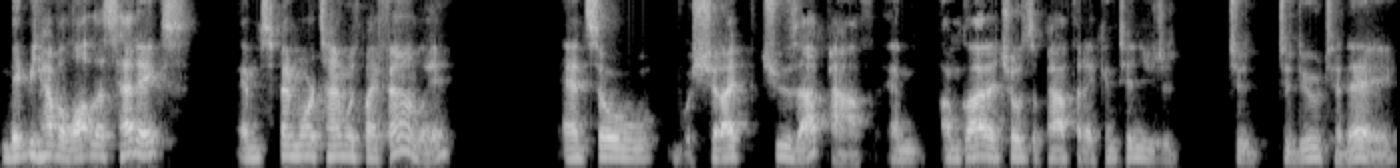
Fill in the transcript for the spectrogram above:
maybe have a lot less headaches and spend more time with my family. And so should i choose that path? And i'm glad i chose the path that i continue to to, to do today.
